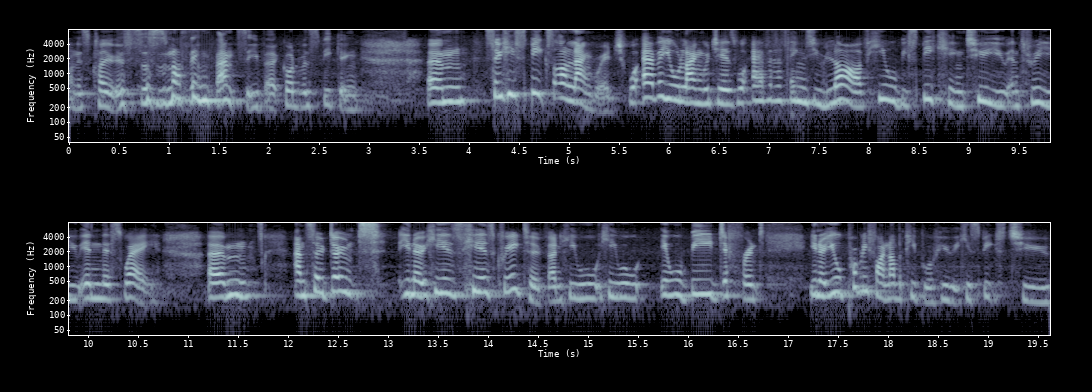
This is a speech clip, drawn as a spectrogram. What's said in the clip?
on his clothes. This is nothing fancy, but God was speaking. Um, so he speaks our language. Whatever your language is, whatever the things you love, he will be speaking to you and through you in this way. Um, and so don't, you know, he is, he is creative and he will, he will, it will be different. You know, you'll probably find other people who he speaks to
